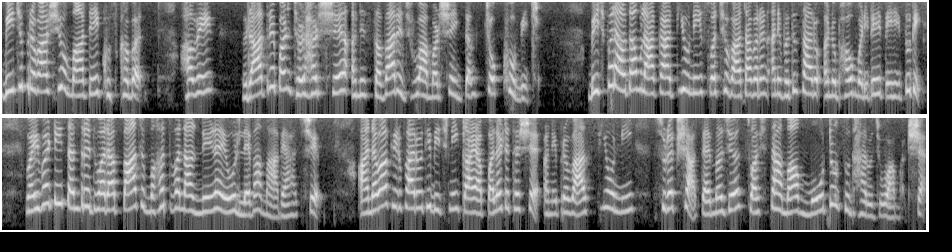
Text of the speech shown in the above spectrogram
બીચ પ્રવાસીઓ માટે ખુશખબર. હવે રાત્રે પણ ઝળહળશે અને સવારે જોવા મળશે એકદમ ચોખ્ખો બીચ. બીચ પર આવતા મુલાકાતીઓને સ્વચ્છ વાતાવરણ અને વધુ સારો અનુભવ મળી રહે તે હેતુથી વહીવટી તંત્ર દ્વારા પાંચ મહત્વના નિર્ણયો લેવામાં આવ્યા છે. આ નવા ફેરફારોથી બીચની કાયા પલટ થશે અને પ્રવાસીઓની સુરક્ષા તેમજ સ્વચ્છતામાં મોટો સુધારો જોવા મળશે.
